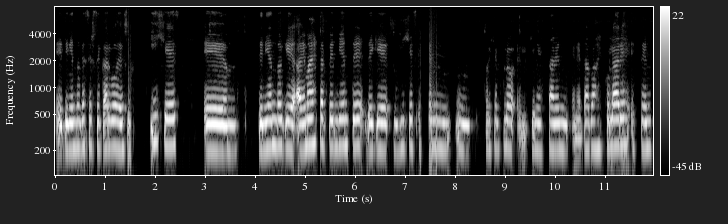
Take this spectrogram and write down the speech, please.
eh, teniendo que hacerse cargo de sus hijos, em, teniendo que además estar pendiente de que sus hijos estén, mm, por ejemplo, quienes están en, etapas escolares estén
